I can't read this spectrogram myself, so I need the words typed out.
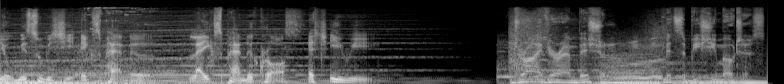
New Mitsubishi Expander และ Expander Cross HEV Drive your ambition. Mitsubishi Motors.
